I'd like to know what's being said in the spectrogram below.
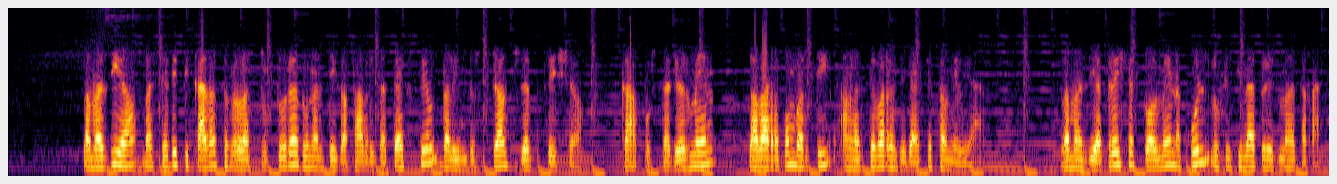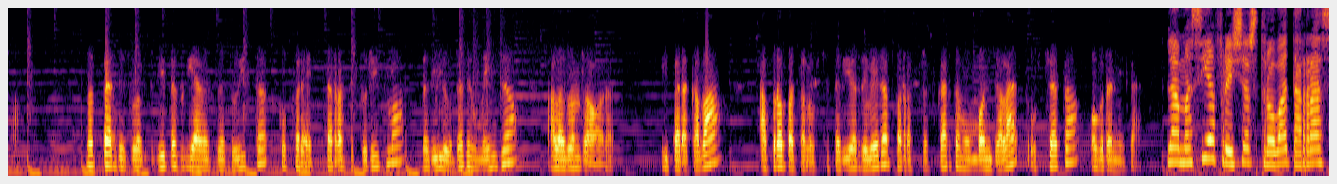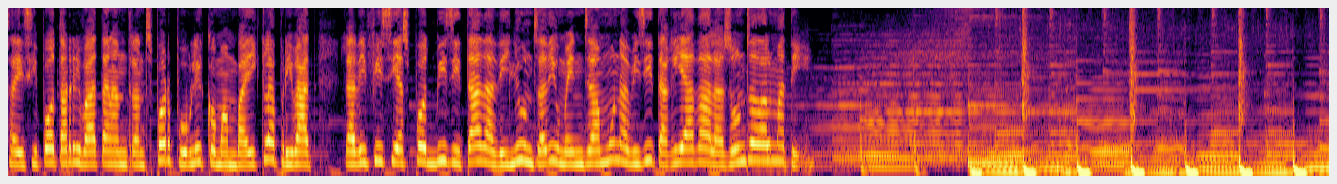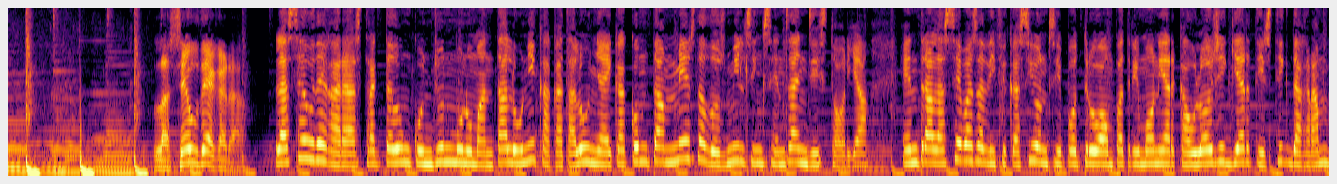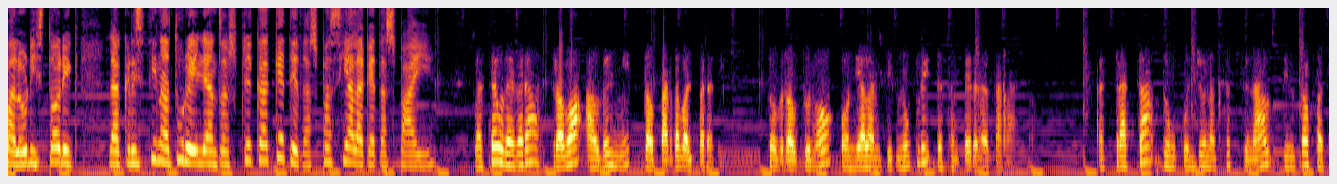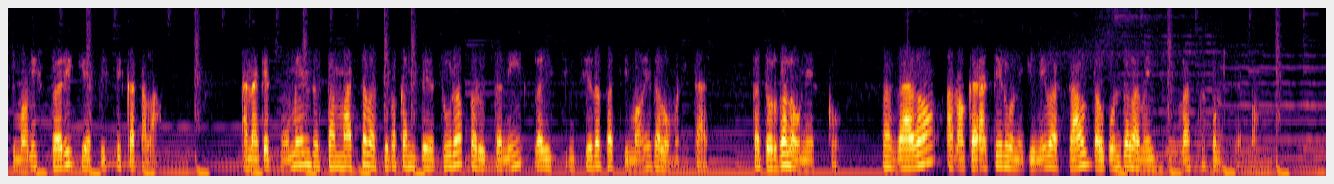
La masia va ser edificada sobre l'estructura d'una antiga fàbrica tèxtil de l'industrial Josep Freixa, que, posteriorment, la va reconvertir en la seva residència familiar. La masia Freixa actualment acull l'oficina de turisme de Terrassa. No et perdis les visites guiades gratuïtes que ofereix Terrassa Turisme de dilluns a diumenge a les 11 hores. I per acabar, apropa't a l'Orxateria Ribera per refrescar-te amb un bon gelat, orxeta o granissat. La Masia Freixa es troba a Terrassa i s'hi pot arribar tant en transport públic com en vehicle privat. L'edifici es pot visitar de dilluns a diumenge amb una visita guiada a les 11 del matí. La Seu d'Ègara. La Seu d'Ègara es tracta d'un conjunt monumental únic a Catalunya i que compta amb més de 2.500 anys d'història. Entre les seves edificacions s'hi pot trobar un patrimoni arqueològic i artístic de gran valor històric. La Cristina Torella ens explica què té d'especial aquest espai. La Seu d'Ègara es troba al vell mig del Parc de Vallparadís, sobre el turó on hi ha l'antic nucli de Sant Pere de Terrassa. Es tracta d'un conjunt excepcional dins del patrimoni històric i artístic català. En aquests moments està en marxa la seva candidatura per obtenir la distinció de Patrimoni de la Humanitat, que atorga la UNESCO, basada en el caràcter únic i universal d'alguns elements singulars que conserva.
